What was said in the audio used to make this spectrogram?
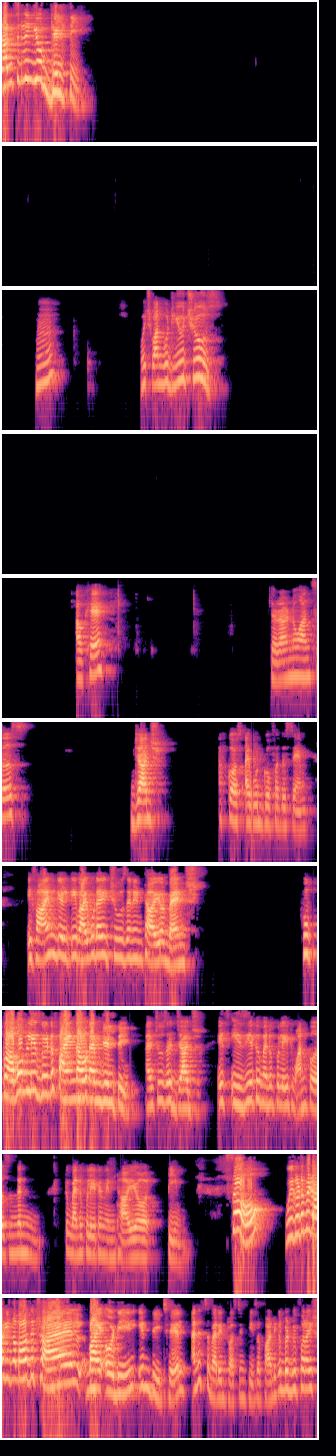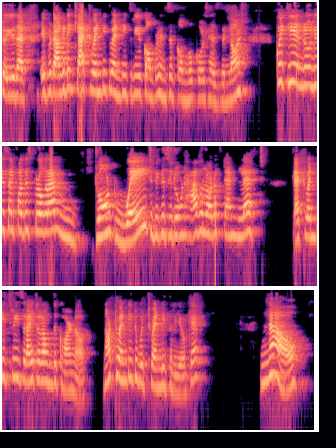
Considering you're guilty, Hmm? Which one would you choose? Okay. There are no answers. Judge. Of course, I would go for the same. If I'm guilty, why would I choose an entire bench who probably is going to find out I'm guilty? I'll choose a judge. It's easier to manipulate one person than to manipulate an entire team. So, we're going to be talking about the trial by ordeal in detail and it's a very interesting piece of article. But before I show you that, if you're targeting CLAT 2023, a comprehensive combo course has been launched. Quickly enroll yourself for this program. Don't wait because you don't have a lot of time left. CLAT 23 is right around the corner. Not 22 but 23, okay? Now,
